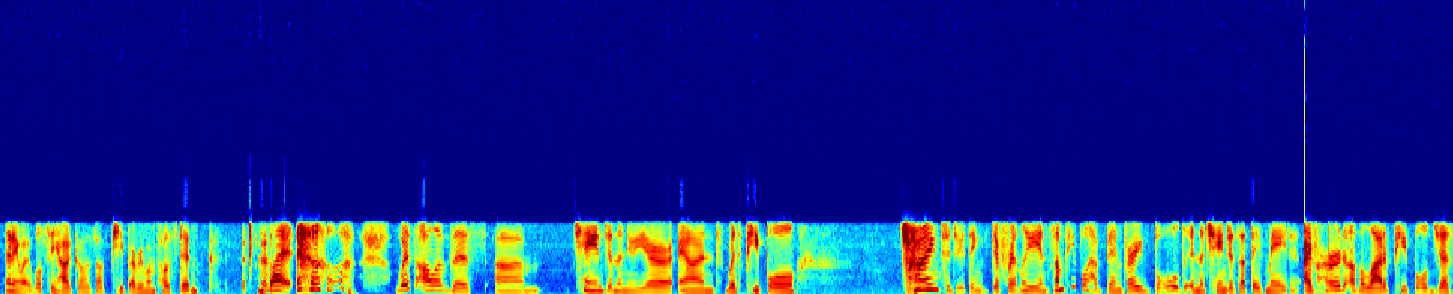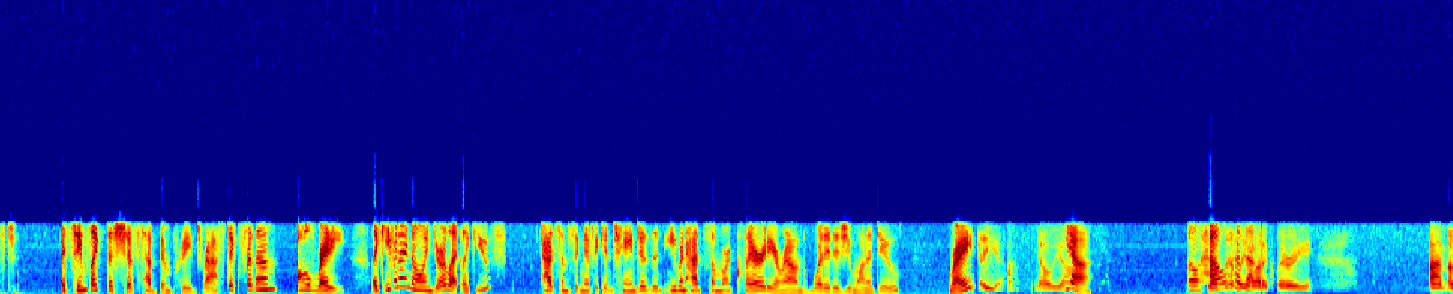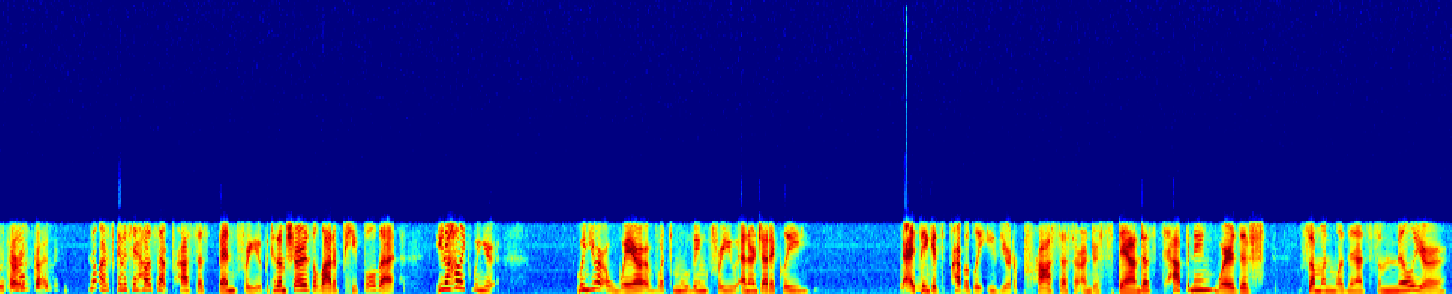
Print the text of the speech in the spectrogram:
Anyway, we'll see how it goes. I'll keep everyone posted. But with all of this um, change in the new year and with people trying to do things differently and some people have been very bold in the changes that they've made. I've heard of a lot of people just it seems like the shifts have been pretty drastic for them already. Like even I know in your life like you've had some significant changes and even had some more clarity around what it is you want to do, right? yeah. Oh, yeah. Yeah. Oh, how Definitely has a lot of clarity. Um, I'm sorry. How- Go ahead. No, I was going to say, how's that process been for you? Because I'm sure there's a lot of people that, you know, how like when you're when you're aware of what's moving for you energetically, I Mhm. think it's probably easier to process or understand as it's happening. Whereas if someone wasn't as familiar,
